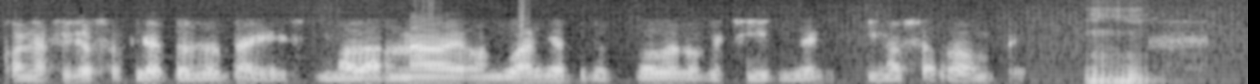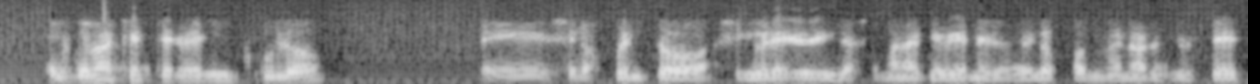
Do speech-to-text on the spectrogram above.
Con la filosofía de Toyota es no dar nada de vanguardia, pero todo lo que sirve y no se rompe. El tema es que este vehículo, eh, se los cuento así breve y la semana que viene los de los pormenores del test,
